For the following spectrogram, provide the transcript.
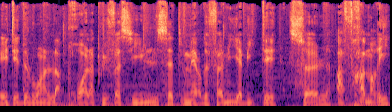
était de loin la proie la plus facile. Cette mère de famille habitait seule à Framery.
